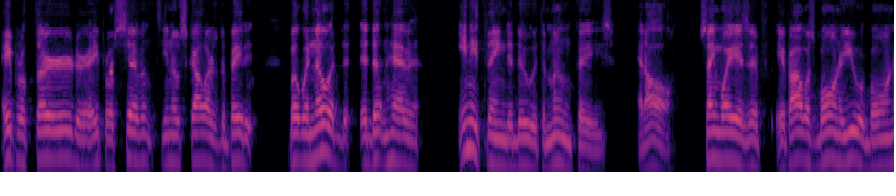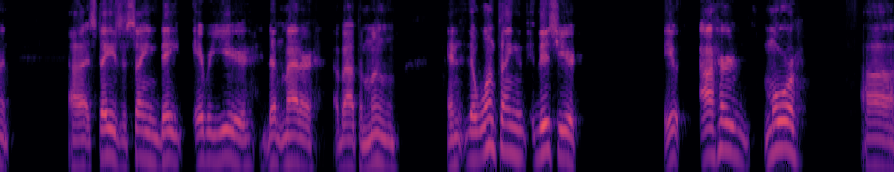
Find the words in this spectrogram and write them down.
April 3rd or April 7th. You know, scholars debate it, but we know it, it doesn't have anything to do with the moon phase at all. Same way as if, if I was born or you were born, it, uh, it stays the same date every year. It doesn't matter about the moon. And the one thing this year, it, I heard more uh,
